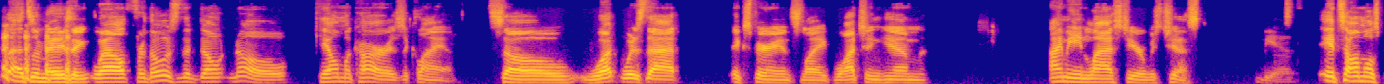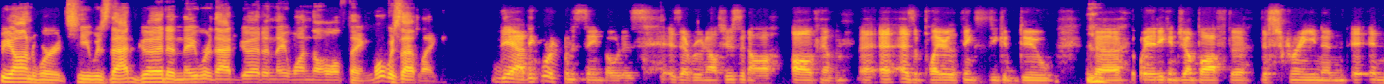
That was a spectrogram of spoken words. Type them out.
That's amazing. Well, for those that don't know, Cale Makar is a client. So, what was that experience like watching him? I mean, last year was just, yeah, it's almost beyond words. He was that good, and they were that good, and they won the whole thing. What was that like? Yeah, I think we're in the same boat as as everyone else. You're just in awe, awe of him as a player, the things he can do, mm-hmm. the, the way that he can jump off the the screen and and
